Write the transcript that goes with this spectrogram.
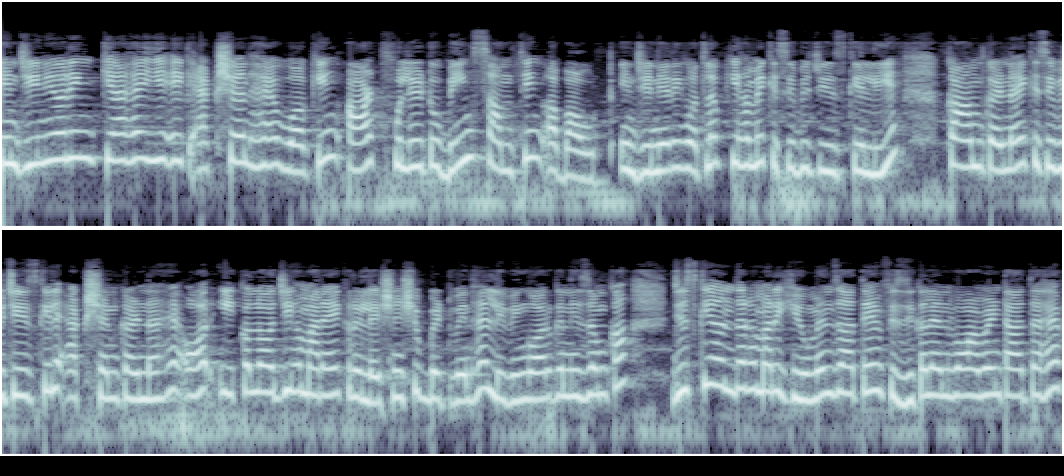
इंजीनियरिंग क्या है? ये एक एक्शन है working art fully to being something about engineering मतलब कि हमें किसी भी चीज़ के लिए काम करना है, किसी भी चीज़ के लिए एक्शन करना है और इकोलॉजी हमारा एक रिलेशनशिप बिटवीन है लिविंग ऑर्गेनिज्म का, जिसके अंदर हमारे ह्यूमन्स आते हैं फ़िज़िकल एनवायरमेंट आता है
